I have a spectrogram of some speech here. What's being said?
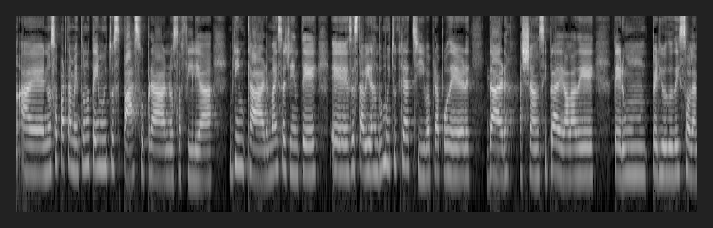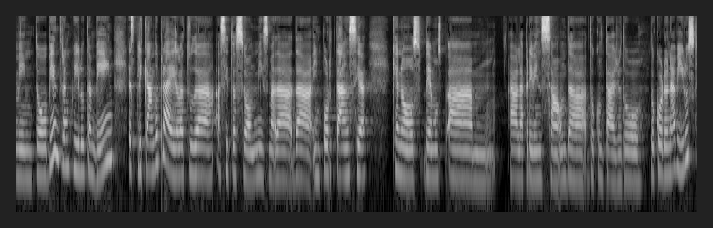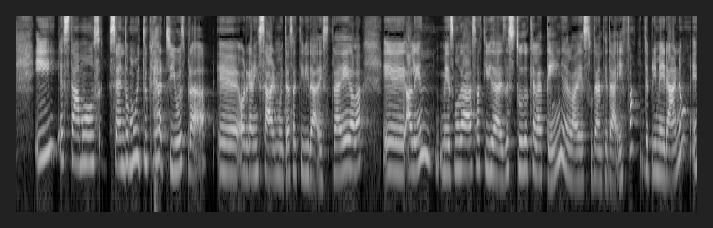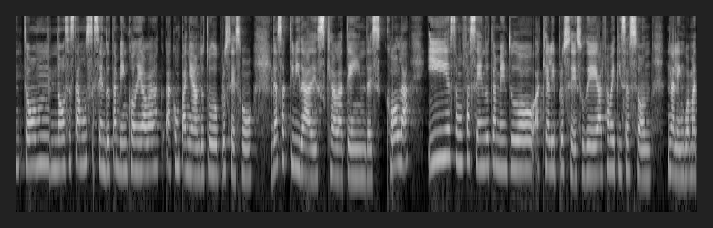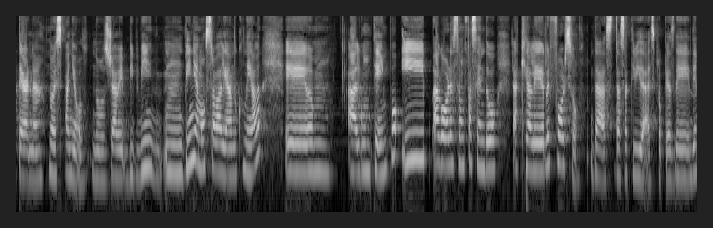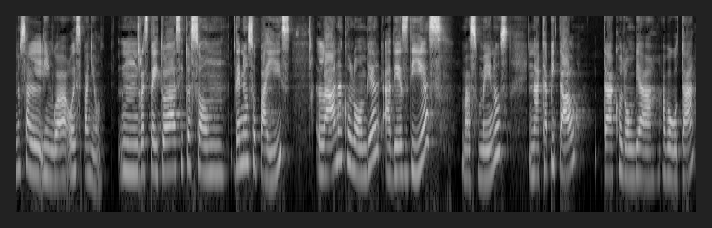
é, nosso apartamento não tem muito espaço para nossa filha brincar, mas a gente é, está virando muito criativa para poder dar a chance para ela de ter um período de isolamento bem tranquilo também, explicando para ela toda a situação mesma da, da importância que nós vemos a, a prevenção da, do contágio do, do coronavírus e estamos sendo muito criativos para eh, organizar muitas atividades para ela, eh, além mesmo das atividades de estudo que ela tem, ela é estudante da EFA, de primeiro ano, então nós estamos sendo também com ela, acompanhando todo o processo das atividades que ela tem da escola e estamos fazendo também todo aquele processo de alfabetização na língua materna, no espanhol. Nós já vinhamos trabalhando com ela. Eh, há algum tempo e agora estamos fazendo aquele reforço das, das atividades próprias de, de nossa língua, o espanhol. Um, respeito à situação de nosso país, lá na Colômbia, há 10 dias, mais ou menos, na capital da Colômbia, a Bogotá,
